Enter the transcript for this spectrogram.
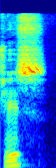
Tschüss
